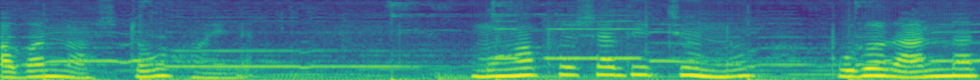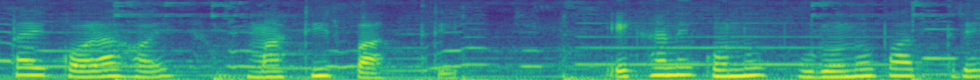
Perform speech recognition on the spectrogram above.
আবার নষ্টও হয় না। মহাপ্রসাদের জন্য পুরো রান্নাটাই করা হয় মাটির পাত্রে। এখানে কোনো পুরনো পাত্রে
